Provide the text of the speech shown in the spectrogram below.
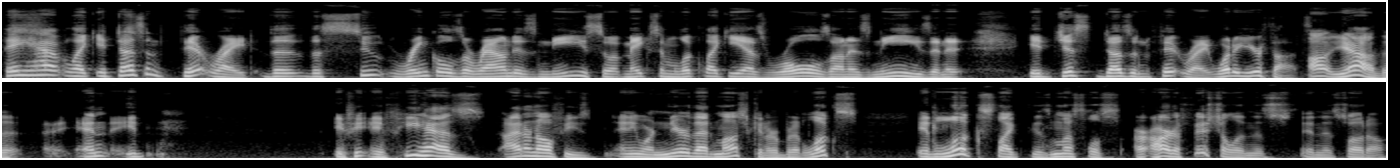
they have like it doesn't fit right. the The suit wrinkles around his knees, so it makes him look like he has rolls on his knees, and it it just doesn't fit right. What are your thoughts? Oh yeah, the and it if he, if he has I don't know if he's anywhere near that muscular, but it looks it looks like his muscles are artificial in this in this photo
